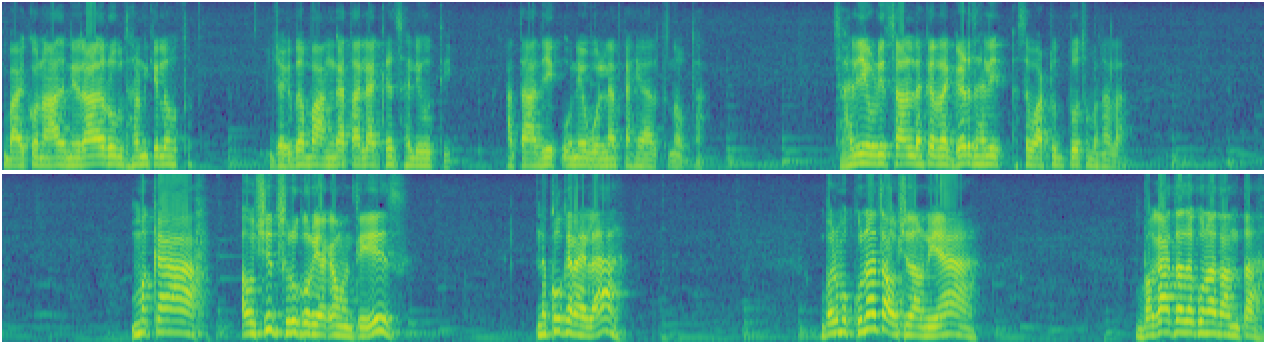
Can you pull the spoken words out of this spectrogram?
बायकोनं आज निराळं रूप धारण केलं होतं. जगदंबा अंगात आल्यागत झाली होती. आता अधिक उणे बोलण्यात काही अर्थ नव्हता. झाली एवढी चाल ढकलला गड झाली असं वाटून तोच म्हणाला. मग का औषध सुरू करूया का म्हणतेस? नको करायला? बरं मग कुणाचं औषध आणूया? बघा आता कुणात आणता.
